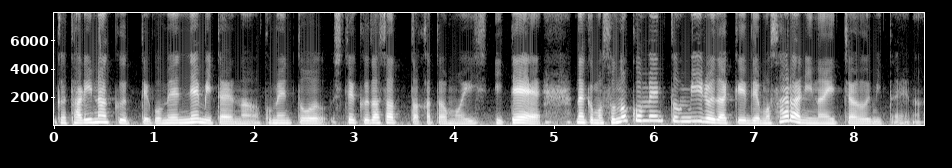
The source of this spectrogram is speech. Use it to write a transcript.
が足りなくってごめんねみたいなコメントをしてくださった方もいて、なんかもうそのコメント見るだけでもさらに泣いちゃうみたいな。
